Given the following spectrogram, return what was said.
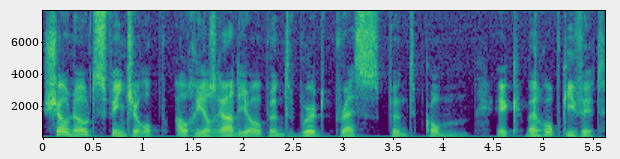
Show notes vind je op augiasradio.wordpress.com. Ik ben Rob Kievit.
